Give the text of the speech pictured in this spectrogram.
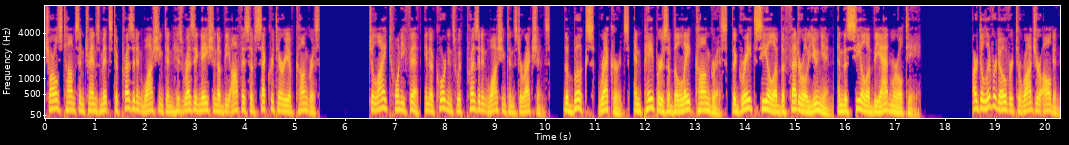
Charles Thomson transmits to President Washington his resignation of the office of Secretary of Congress July 25, in accordance with President Washington's directions, "...the books, records, and papers of the late Congress, the Great Seal of the Federal Union, and the Seal of the Admiralty." are delivered over to Roger Alden,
